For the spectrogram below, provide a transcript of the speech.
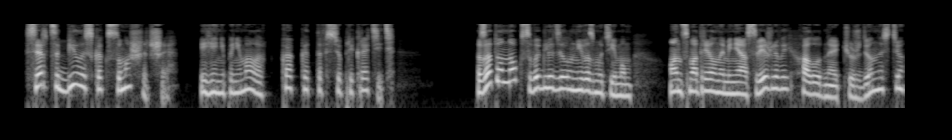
Сердце билось как сумасшедшее, и я не понимала, как это все прекратить. Зато Нокс выглядел невозмутимым. Он смотрел на меня с вежливой, холодной отчужденностью,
